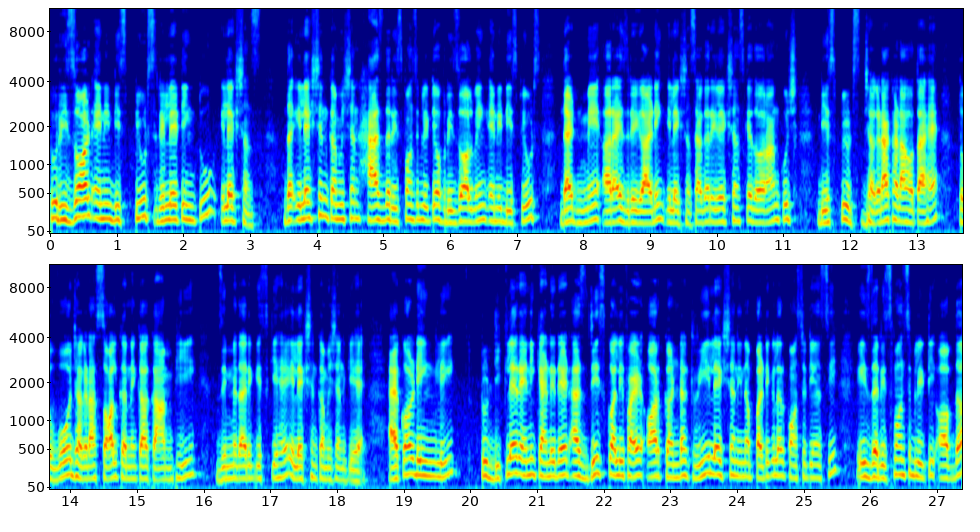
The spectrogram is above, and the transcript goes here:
to resolve any disputes relating to elections the election commission has the responsibility of resolving any disputes that may arise regarding elections अगर इलेक्शंस के दौरान कुछ डिस्प्यूट्स झगड़ा खड़ा होता है तो वो झगड़ा सॉल्व करने का काम भी ज़िम्मेदारी किसकी है? इलेक्शन कमीशन की है। Accordingly to declare any candidate as disqualified or conduct re-election in a particular constituency is the responsibility of the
